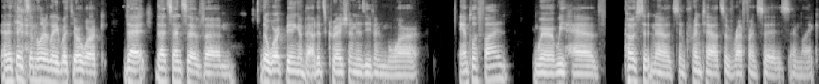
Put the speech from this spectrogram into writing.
And I think yeah. similarly with your work, that that sense of um, the work being about its creation is even more amplified, where we have post-it notes and printouts of references and like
